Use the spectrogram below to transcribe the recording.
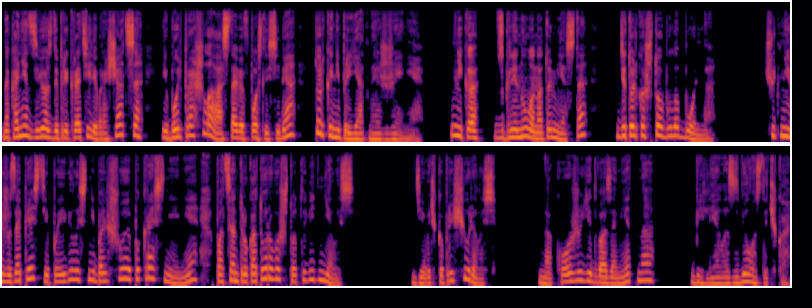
Наконец звезды прекратили вращаться, и боль прошла, оставив после себя только неприятное жжение. Ника взглянула на то место, где только что было больно — Чуть ниже запястья появилось небольшое покраснение, по центру которого что-то виднелось. Девочка прищурилась. На коже едва заметно белела звездочка.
